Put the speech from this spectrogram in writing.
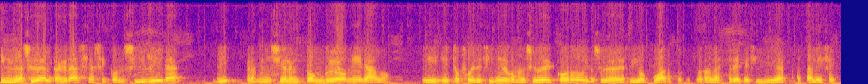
en la ciudad de Altagracia se considera de transmisión en conglomerado. Esto fue definido como la ciudad de Córdoba y la ciudad de Río Cuarto, que fueron las tres definidas a tal efecto.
